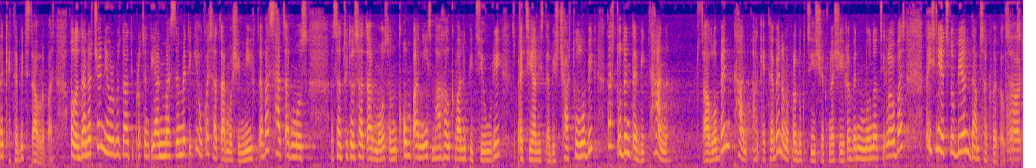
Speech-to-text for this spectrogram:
და კეთებით სწავლებას. ხოლო დანარჩენი 50% ან მასზე მეტი კი უკვე საწარმოში მიიღწევა საწარმოს თვითონ საწარმოს, ანუ კომპანიის მაღალკვალიფიციური სპეციალისტების ჩართულობით და სტუდენტები თან სწავლობენ, თან აკეთებენ, ანუ პროდუქციის შექმნაში იღებენ მონაწილეობას და ისინი ეცნობიან დამსაქმებელსაც.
